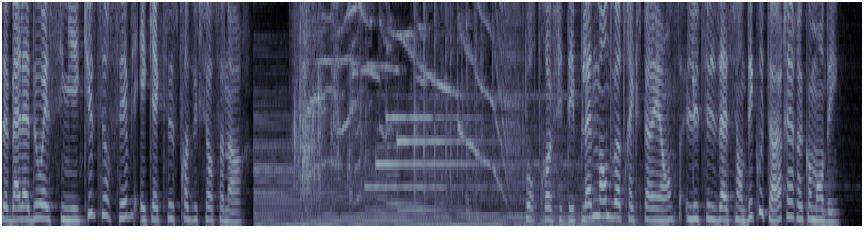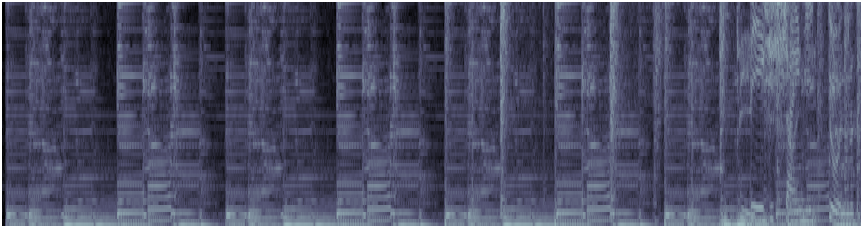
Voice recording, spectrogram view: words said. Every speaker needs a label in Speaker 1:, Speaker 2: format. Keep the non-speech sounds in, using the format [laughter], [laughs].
Speaker 1: Ce balado est signé Culture Cible et Cactus Productions Sonore. Pour profiter pleinement de votre expérience, l'utilisation d'écouteurs est recommandée.
Speaker 2: Big Shiny Toon.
